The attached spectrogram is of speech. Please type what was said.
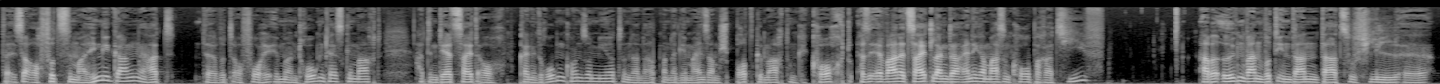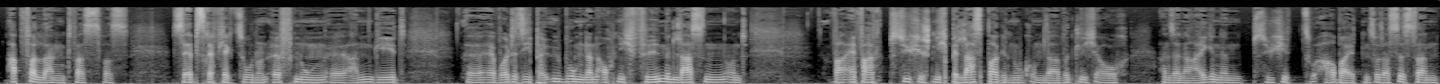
Da ist er auch 14 Mal hingegangen. Er hat da wird auch vorher immer ein Drogentest gemacht, hat in der Zeit auch keine Drogen konsumiert und dann hat man da gemeinsam Sport gemacht und gekocht. Also er war eine Zeit lang da einigermaßen kooperativ, aber irgendwann wird ihm dann da zu viel äh, abverlangt, was, was Selbstreflexion und Öffnung äh, angeht. Äh, er wollte sich bei Übungen dann auch nicht filmen lassen und war einfach psychisch nicht belastbar genug, um da wirklich auch an seiner eigenen Psyche zu arbeiten, sodass es dann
